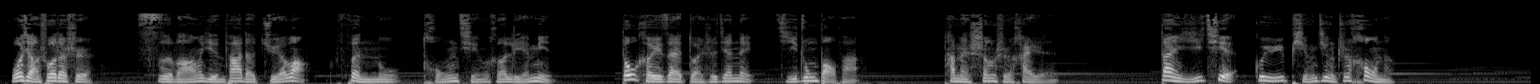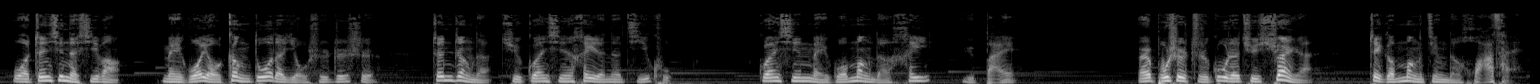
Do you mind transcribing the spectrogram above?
我想说的是，死亡引发的绝望、愤怒、同情和怜悯。都可以在短时间内集中爆发，他们声势骇人，但一切归于平静之后呢？我真心的希望美国有更多的有识之士，真正的去关心黑人的疾苦，关心美国梦的黑与白，而不是只顾着去渲染这个梦境的华彩。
